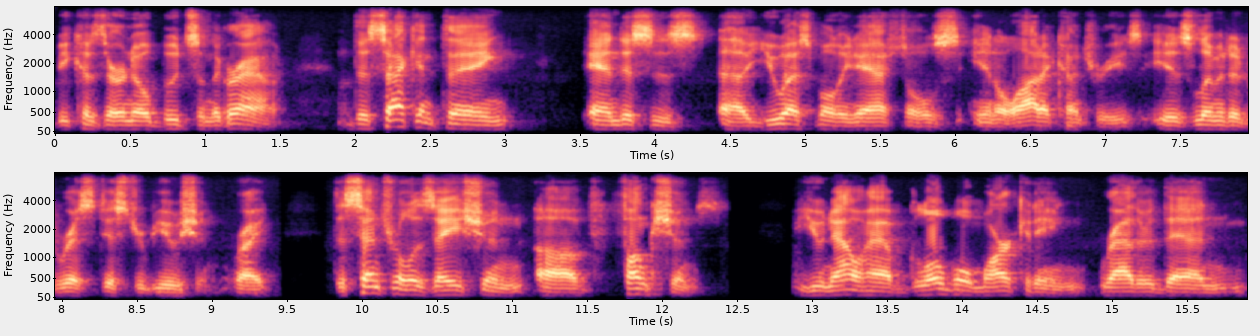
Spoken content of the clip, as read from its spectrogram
because there are no boots on the ground. The second thing, and this is uh, US multinationals in a lot of countries, is limited risk distribution, right? The centralization of functions. You now have global marketing rather than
